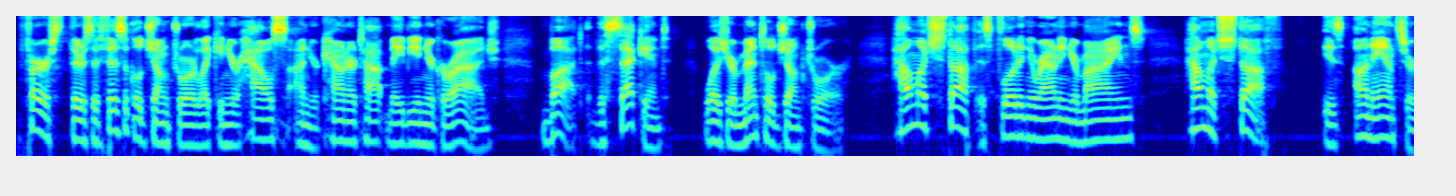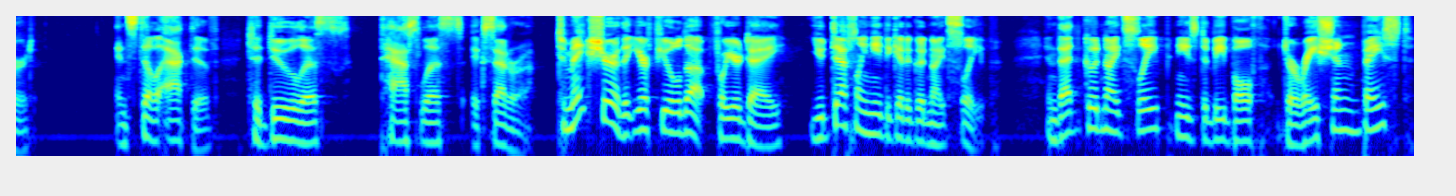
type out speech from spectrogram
First, there's a physical junk drawer like in your house, on your countertop, maybe in your garage. But the second was your mental junk drawer. How much stuff is floating around in your minds? How much stuff is unanswered and still active? To do lists, task lists, etc. To make sure that you're fueled up for your day, you definitely need to get a good night's sleep. And that good night's sleep needs to be both duration based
